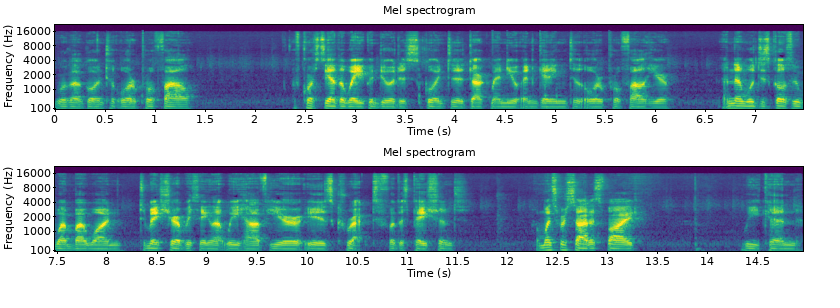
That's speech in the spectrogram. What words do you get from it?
we're going to go into order profile. Of course, the other way you can do it is going to the dark menu and getting to the order profile here. And then we'll just go through one by one to make sure everything that we have here is correct for this patient. And once we're satisfied, we can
